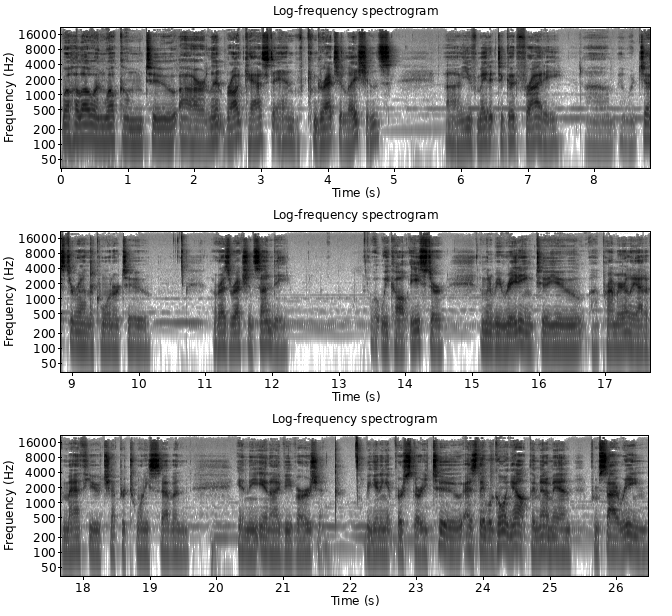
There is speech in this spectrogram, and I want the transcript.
Well, hello and welcome to our Lent broadcast, and congratulations. Uh, you've made it to Good Friday, um, and we're just around the corner to Resurrection Sunday, what we call Easter. I'm going to be reading to you uh, primarily out of Matthew chapter 27 in the NIV version. Beginning at verse 32, as they were going out, they met a man from Cyrene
